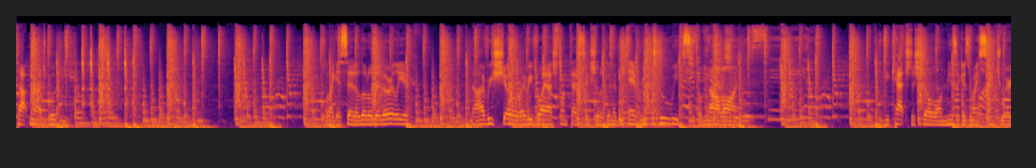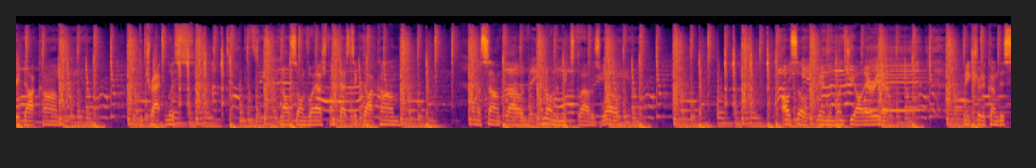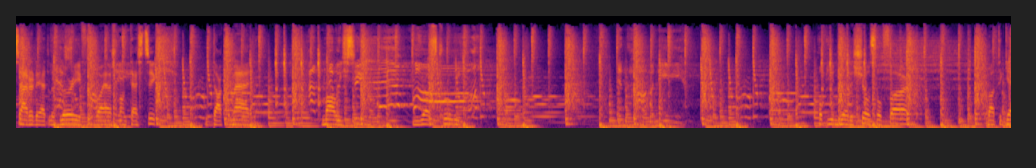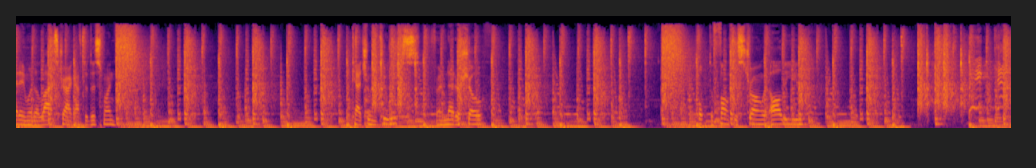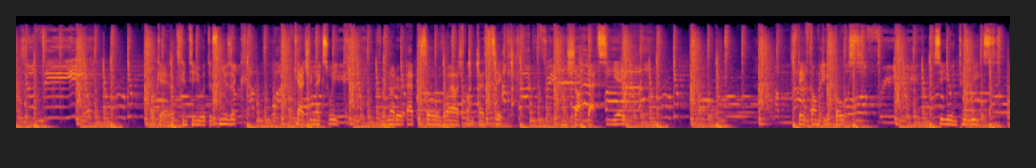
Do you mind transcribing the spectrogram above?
Top notch boogie. So, like I said a little bit earlier, now every show, every Voyage Fantastique show is going to be every two weeks from now on. You can catch the show on musicismysanctuary.com with the track list and also on voyagefantastic.com the SoundCloud and on the Mixcloud as well. Also, if you're in the Montreal area, make sure to come this Saturday at Le Bleury for Voyage Fantastique with Dr. Mad, Molly C, and yours truly. Hope you enjoyed the show so far. About to get in with the last track after this one. Catch you in two weeks for another show. Hope the funk is strong with all of you. Okay, let's continue with this music. I'll catch you next week for another episode of Voyage Fantastique on CHOQ.ca. Stay funky, folks. See you in two weeks.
